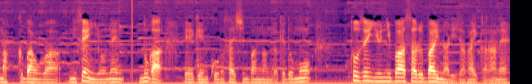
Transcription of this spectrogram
Mac 版は2004年のが、えー、現行の最新版なんだけども、当然ユニバーサルバイナリーじゃないからね、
